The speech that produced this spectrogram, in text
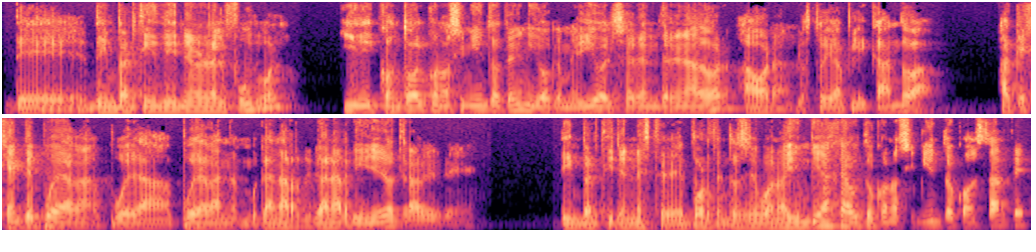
de, de invertir dinero en el fútbol y con todo el conocimiento técnico que me dio el ser entrenador, ahora lo estoy aplicando a, que gente pueda, pueda, pueda ganar, ganar dinero a través de, invertir en este deporte. Entonces, bueno, hay un viaje de autoconocimiento constante,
